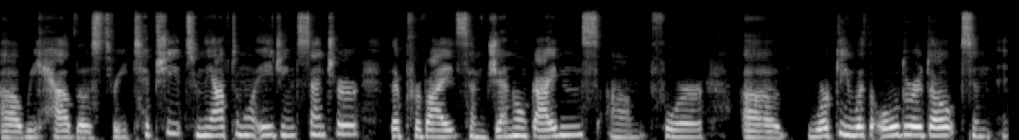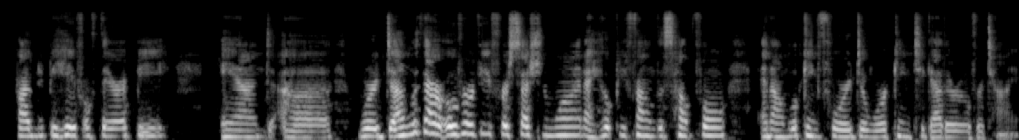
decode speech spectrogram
Uh, we have those three tip sheets from the Optimal Aging Center that provide some general guidance um, for uh, working with older adults in, in cognitive behavioral therapy. And uh, we're done with our overview for session one. I hope you found this helpful, and I'm looking forward to working together over time.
